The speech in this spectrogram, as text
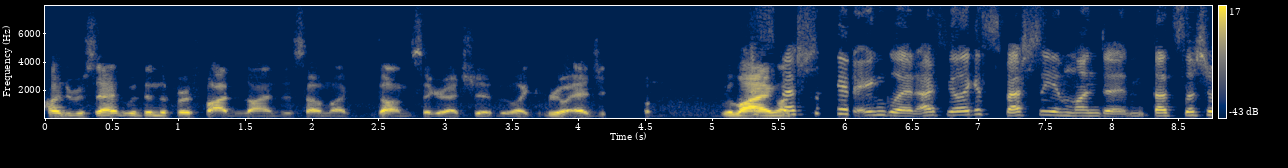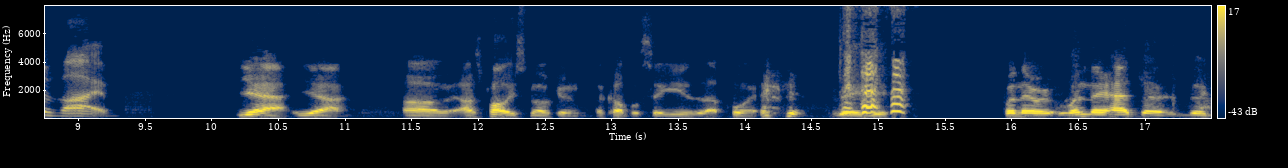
hundred percent within the first five designs is some like dumb cigarette shit, like real edgy, relying on especially in England. I feel like especially in London, that's such a vibe. Yeah, yeah. Um, I was probably smoking a couple ciggies at that point, maybe. when they were when they had the the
